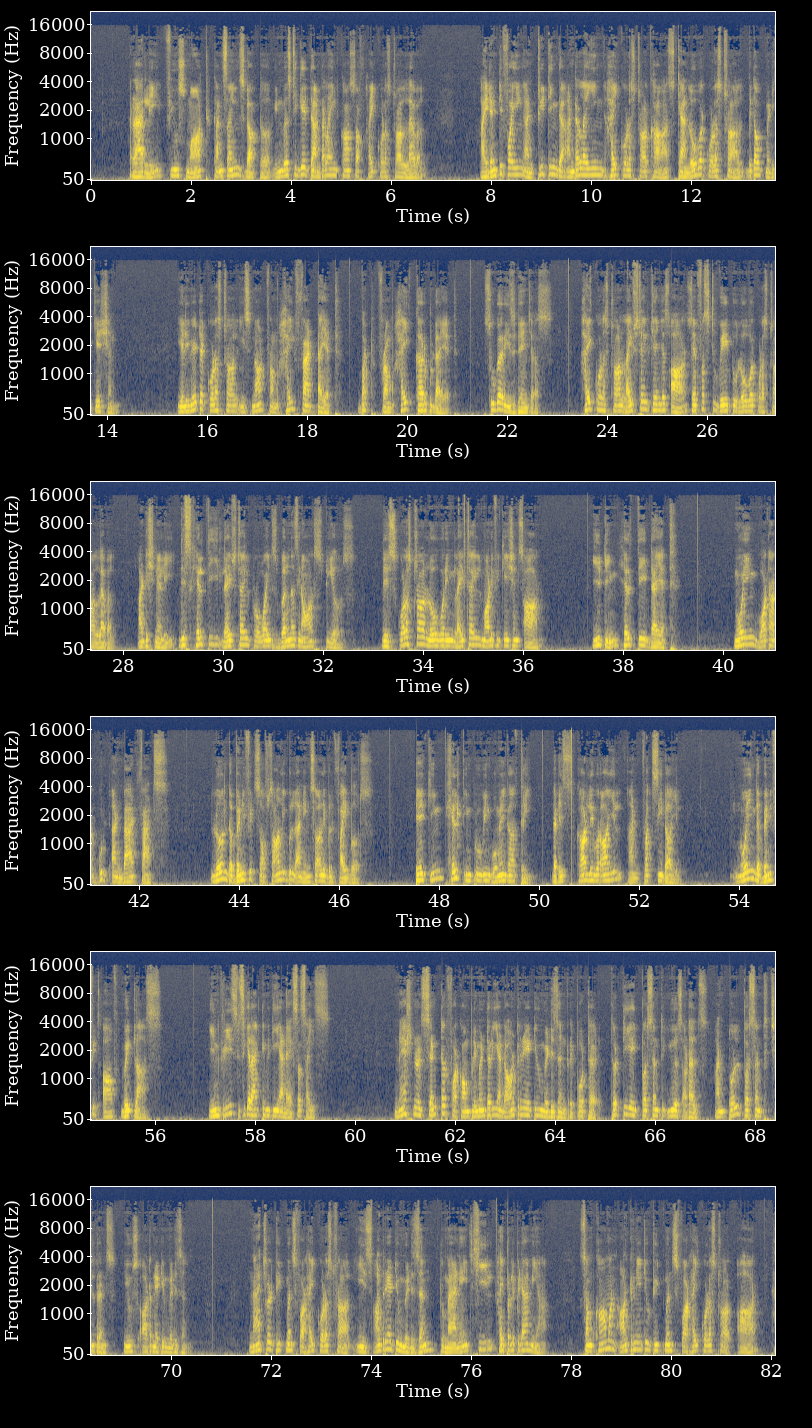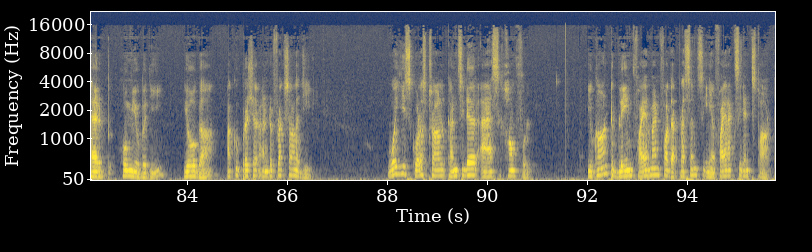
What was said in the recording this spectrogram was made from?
Rarely, few smart, conscious doctors investigate the underlying cause of high cholesterol level. Identifying and treating the underlying high cholesterol cause can lower cholesterol without medication. Elevated cholesterol is not from high fat diet but from high carb diet. Sugar is dangerous. High cholesterol lifestyle changes are safest way to lower cholesterol level. Additionally, this healthy lifestyle provides wellness in all spheres. These cholesterol lowering lifestyle modifications are eating healthy diet, knowing what are good and bad fats, learn the benefits of soluble and insoluble fibers, taking health improving omega 3 that is cod liver oil and flaxseed oil, knowing the benefits of weight loss, increase physical activity and exercise. National Center for Complementary and Alternative Medicine reported 38% US adults and 12% children use alternative medicine. Natural treatments for high cholesterol is alternative medicine to manage heal hyperlipidemia. Some common alternative treatments for high cholesterol are herb, homeopathy, yoga, acupressure and reflexology. Why is cholesterol considered as harmful? You can't blame fireman for their presence in a fire accident spot.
